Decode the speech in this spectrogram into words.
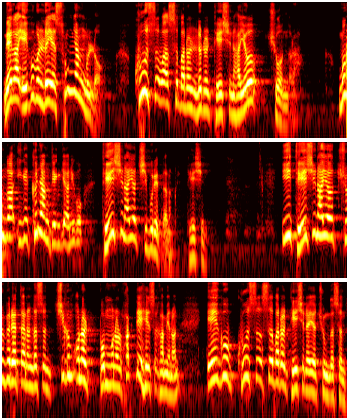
내가 애굽을 너의 속량물로 구스와 스바를 너를 대신하여 주었노라. 뭔가 이게 그냥 된 게 아니고 대신하여 지불했다는 거예요. 대신. 이 대신하여 주별했다는 것은 지금 오늘 본문을 확대 해석하면은 애굽 구스 서바를 대신하여 준 것은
